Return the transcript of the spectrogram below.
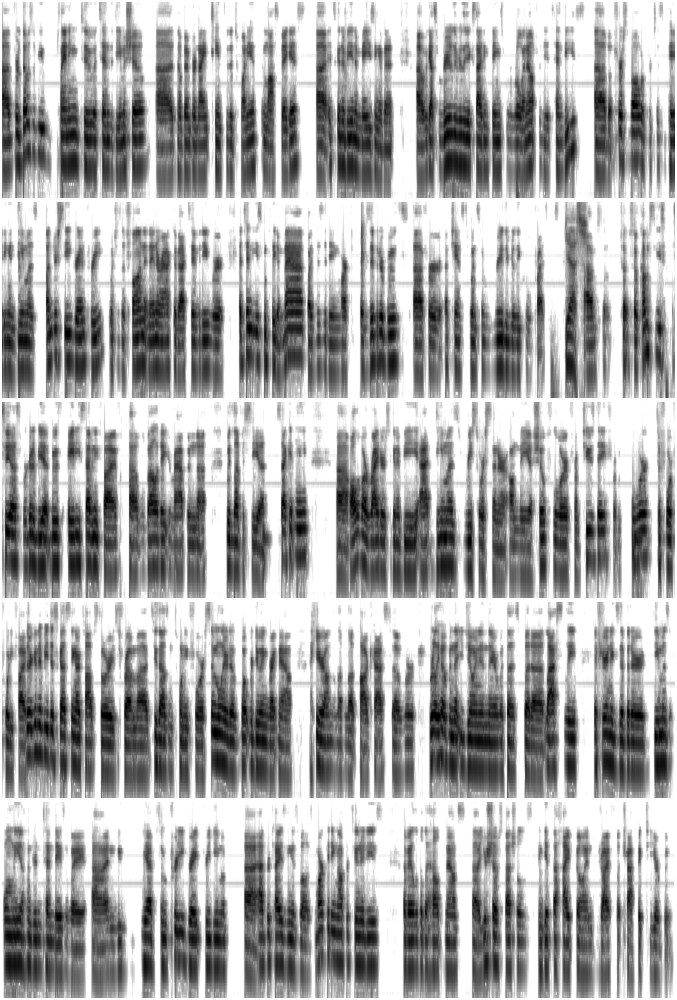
Uh, for those of you planning to attend the DEMA show, uh, November 19th through the 20th in Las Vegas, uh, it's going to be an amazing event. Uh, we got some really, really exciting things we're rolling out for the attendees. Uh, but first of all, we're participating in DEMA's Undersea Grand Prix, which is a fun and interactive activity where attendees complete a map by visiting marked exhibitor booths uh, for a chance to win some really, really cool prizes. Yes. Um, so, so, so come see, see us. We're going to be at booth 8075. Uh, we'll validate your map and uh, we'd love to see you. Secondly, uh, all of our riders are going to be at DEMA's Resource Center on the uh, show floor from Tuesday from 4 to 4:45. They're going to be discussing our top stories from uh, 2024, similar to what we're doing right now here on the Level Up podcast. So we're really hoping that you join in there with us. But uh, lastly, if you're an exhibitor, DEMA's only 110 days away, uh, and we we have some pretty great pre-DEMA uh, advertising as well as marketing opportunities available to help announce uh, your show specials and get the hype going to drive foot traffic to your booth.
